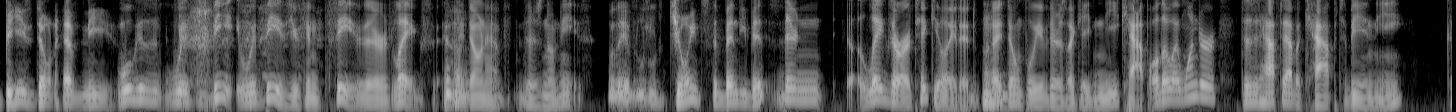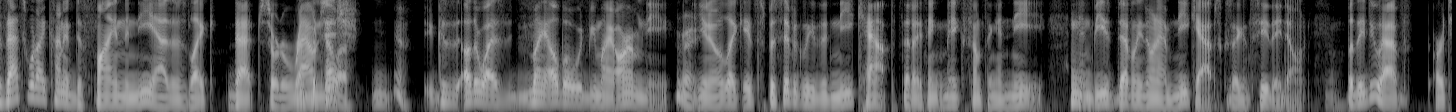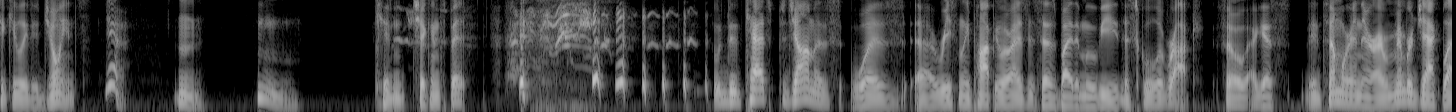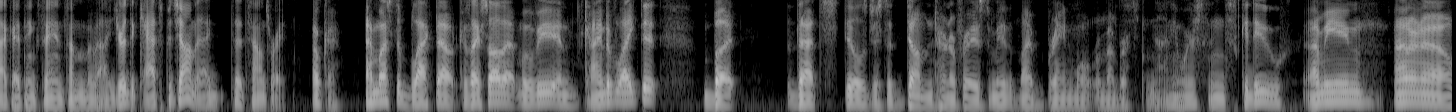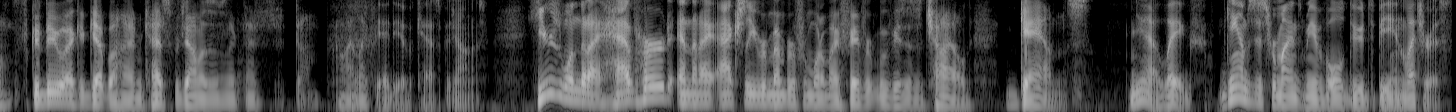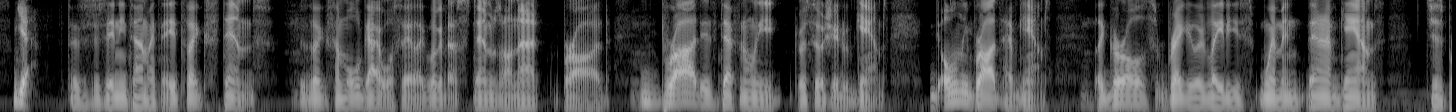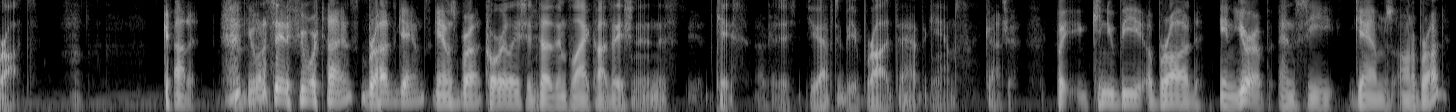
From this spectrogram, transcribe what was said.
bees don't have knees. Well, because with bee with bees you can see their legs and they uh-huh. don't have. There's no knees. Well, they have little joints, the bendy bits. Their n- uh, legs are articulated, but I uh-huh. don't believe there's like a kneecap. Although I wonder, does it have to have a cap to be a knee? Because that's what I kind of define the knee as, is like that sort of patella. roundish. Yeah. Because otherwise, my elbow would be my arm knee. Right. You know, like it's specifically the kneecap that I think makes something a knee. Hmm. And bees definitely don't have kneecaps because I can see they don't. Hmm. But they do have articulated joints. Yeah. Hmm. Hmm. Can chicken spit? the cat's pajamas was uh, recently popularized, it says, by the movie The School of Rock. So I guess it's somewhere in there. I remember Jack Black, I think, saying something about you're the cat's pajama. I, that sounds right. Okay. I must have blacked out because I saw that movie and kind of liked it, but that's still just a dumb turn of phrase to me that my brain won't remember. It's not any worse than skidoo. I mean, I don't know. Skidoo I could get behind. Cat's pajamas I was like, that's just dumb. Oh, I like the idea of cat's pajamas. Here's one that I have heard and that I actually remember from one of my favorite movies as a child Gams. Yeah, legs. Gams just reminds me of old dudes being lecherous. Yeah. That's just anytime I think it's like stems. It's like some old guy will say, like, look at the stems on that broad. Mm-hmm. Broad is definitely associated with gams. Only broads have gams. Mm. Like girls, regular ladies, women, they don't have gams, just broads. Got it. You want to say it a few more times? Broads, gams, gams, broads. Correlation does imply causation in this case. Okay. You have to be a broad to have the gams. Gotcha. But can you be abroad in Europe and see gams on abroad?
